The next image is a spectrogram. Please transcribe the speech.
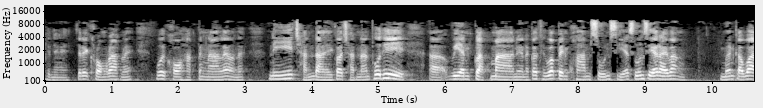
เป็นยังไง จะได้ครองราชไหมว้ยคอหักตั้งนานแล้วนะนี้ฉันใดก็ฉันนั้นผู้ที่เวียนกลับมาเนี่ยนะก็ถือว่าเป็นความสูญเสียสูญเสียอะไรบ้าง เหมือนกับว่า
